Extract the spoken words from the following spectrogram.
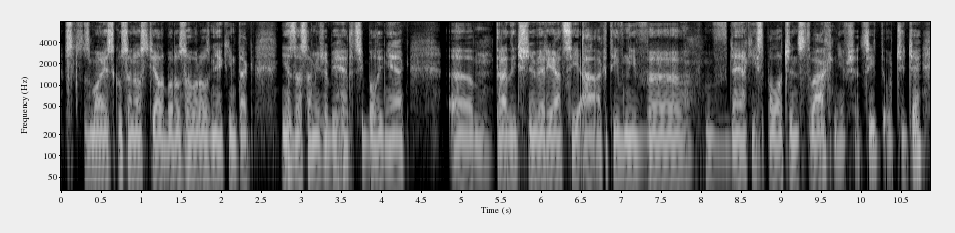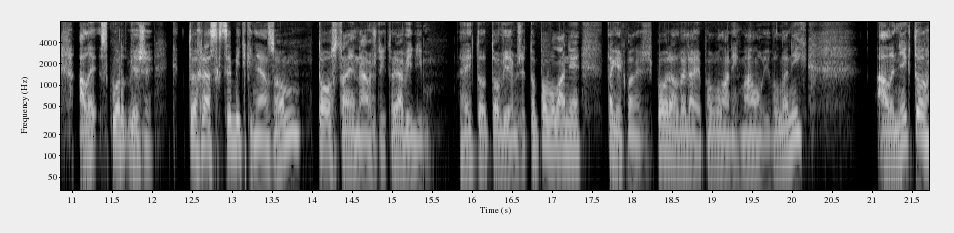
z, z mojej skúsenosti alebo rozhovorov s niekým, tak nezdá sa mi, že by herci boli nejak um, tradične veriaci a aktívni v, v nejakých spoločenstvách, nie všetci určite, ale skôr, vieš, že kto raz chce byť kňazom, to ostane navždy, to ja vidím. Hej, to, to viem, že to povolanie, tak jak pán Ježiš povedal, veľa je povolaných, málo vyvolených, ale niekto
